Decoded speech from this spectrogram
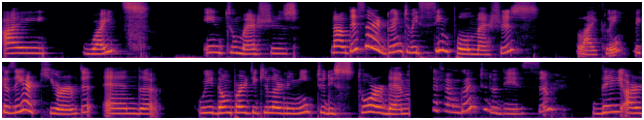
eye whites into meshes. Now these are going to be simple meshes, likely, because they are curved and uh, we don't particularly need to distort them. So if I'm going to do this, they are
